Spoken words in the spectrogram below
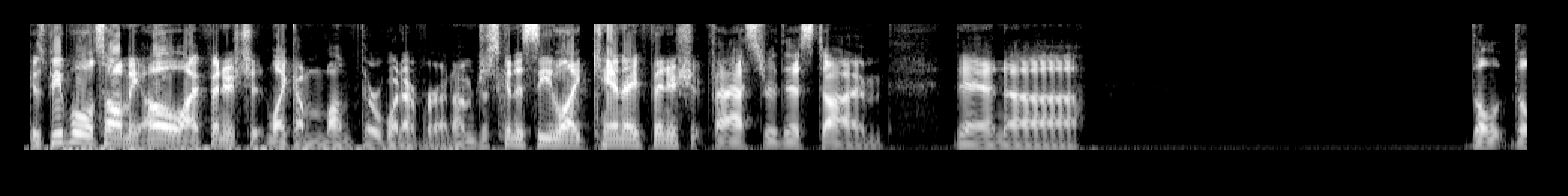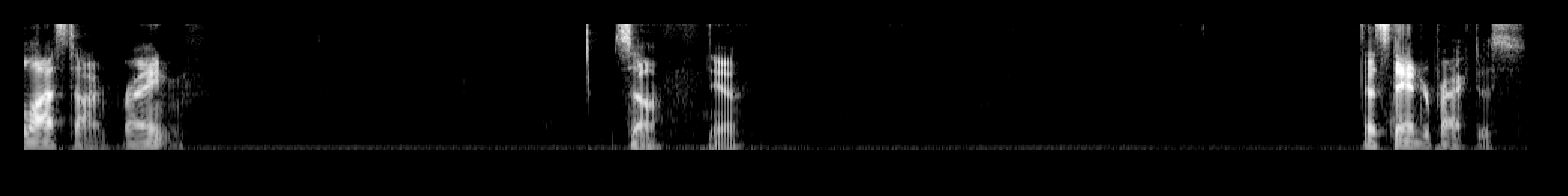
because people will tell me, "Oh, I finished it like a month or whatever," and I'm just gonna see like, can I finish it faster this time than uh, the the last time, right? So, yeah. That's standard practice.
